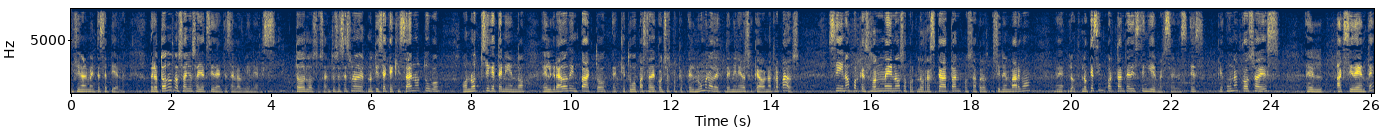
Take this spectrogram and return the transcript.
y finalmente se pierde. Pero todos los años hay accidentes en las mineras. Todos los, o sea, entonces es una noticia que quizá no tuvo o no sigue teniendo el grado de impacto eh, que tuvo pasta de conchos porque el número de, mineros que quedaron atrapados. Sí, ¿no? Porque son menos o porque los rescatan, o sea, pero sin embargo, eh, lo, lo que es importante distinguir, Mercedes, es que una cosa es el accidente,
